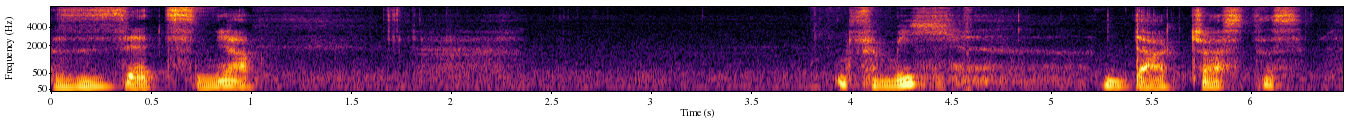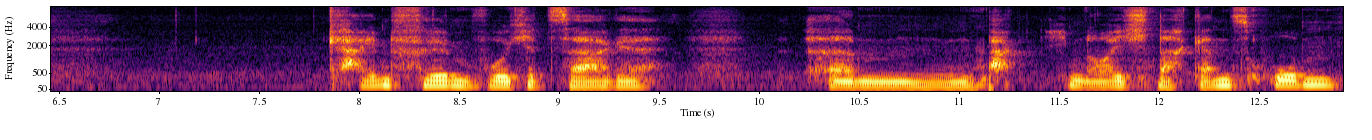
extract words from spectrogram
setzen. Ja. Für mich Dark Justice kein Film, wo ich jetzt sage, ähm, packt ihn euch nach ganz oben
